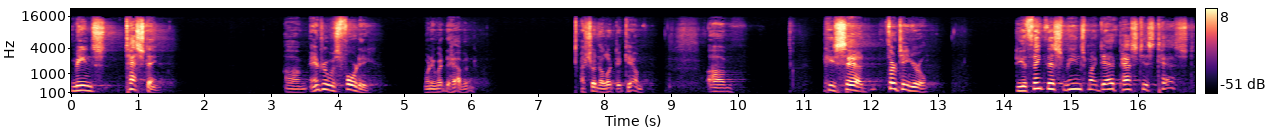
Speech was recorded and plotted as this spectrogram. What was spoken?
means testing. Um, Andrew was 40 when he went to heaven. I shouldn't have looked at Kim. Um, he said, 13 year old, do you think this means my dad passed his test?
